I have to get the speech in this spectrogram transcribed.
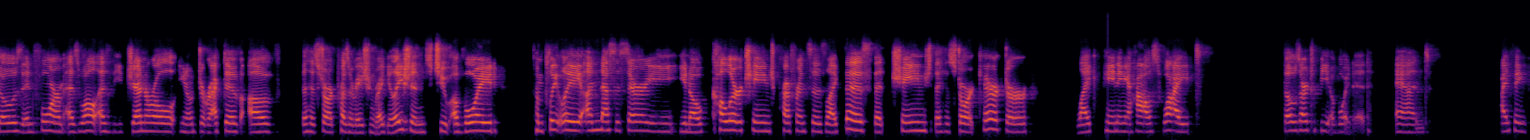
those inform as well as the general you know directive of the historic preservation regulations to avoid completely unnecessary you know color change preferences like this that change the historic character like painting a house white those are to be avoided and i think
